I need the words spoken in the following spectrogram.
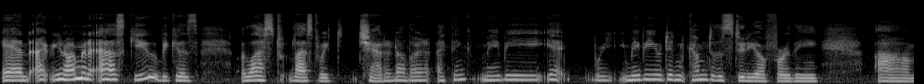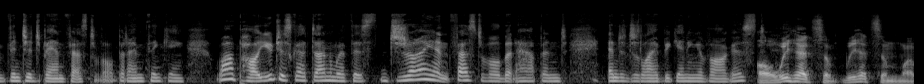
and I, you know I'm going to ask you because last last we chatted. Although I think maybe yeah, maybe you didn't come to the studio for the um, Vintage Band Festival, but I'm thinking, wow, Paul, you just got done with this giant festival that happened end of July, beginning of August. Oh, we had some we had some uh,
